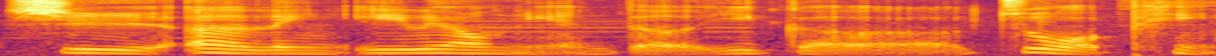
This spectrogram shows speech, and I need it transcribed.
是二零一六年的一个作品。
